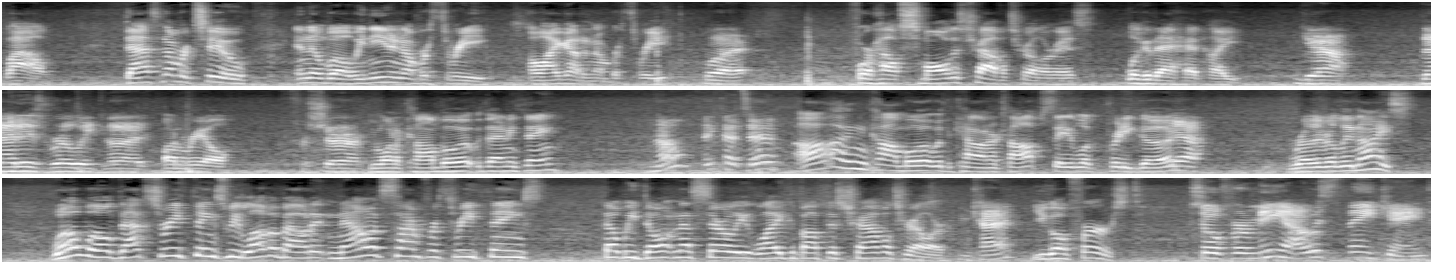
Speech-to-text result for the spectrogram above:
Wow. That's number two. And then well, we need a number three. Oh, I got a number three. What? For how small this travel trailer is. Look at that head height. Yeah. That is really good Unreal. for sure. You want to combo it with anything? No, I think that's it. Uh, I can combo it with the countertops. They look pretty good. Yeah. Really, really nice. Well, well, that's three things we love about it. Now it's time for three things that we don't necessarily like about this travel trailer. Okay. You go first. So for me, I was thinking,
